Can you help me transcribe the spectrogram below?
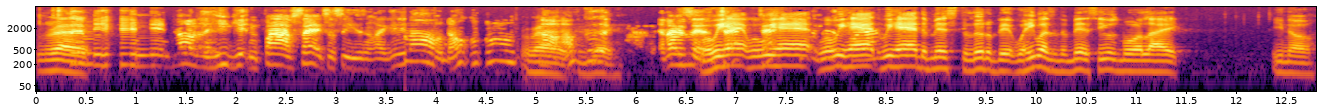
right. dollars and he getting five sacks a season. Like, hey, no, don't. Mm, mm, right. No, I'm exactly. good. And like I said, well, we had, well, we had, well, we had, we had the miss a little bit. Well, he wasn't the miss. He was more like, you know,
